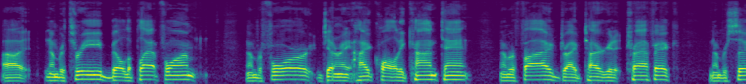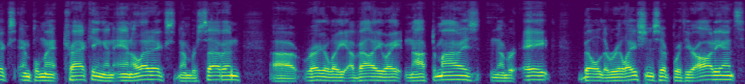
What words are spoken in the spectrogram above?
Uh, number three, build a platform. Number four, generate high quality content. Number five, drive targeted traffic. Number six, implement tracking and analytics. Number seven, uh, regularly evaluate and optimize. Number eight, build a relationship with your audience.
